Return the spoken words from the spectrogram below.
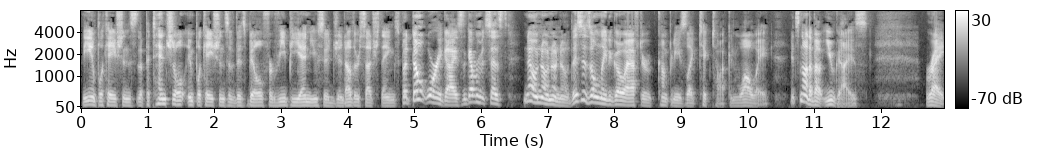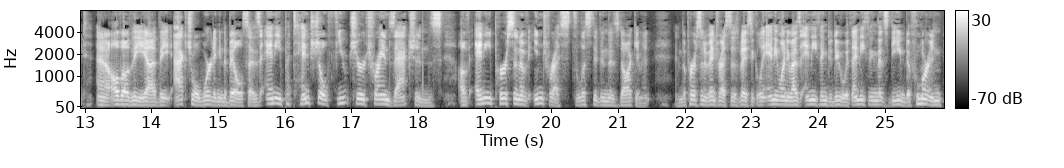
the implications, the potential implications of this bill for VPN usage and other such things. But don't worry, guys. The government says, no, no, no, no. This is only to go after companies like TikTok and Huawei. It's not about you guys. Right. Uh, although the uh, the actual wording in the bill says any potential future transactions of any person of interest listed in this document, and the person of interest is basically anyone who has anything to do with anything that's deemed a foreign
